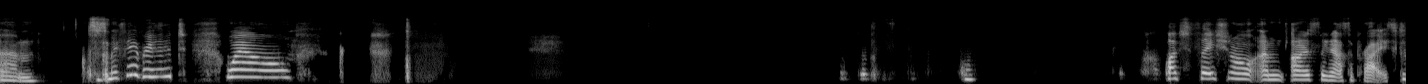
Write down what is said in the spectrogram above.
Um this is my favorite. Well, occupational, I'm honestly not surprised.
